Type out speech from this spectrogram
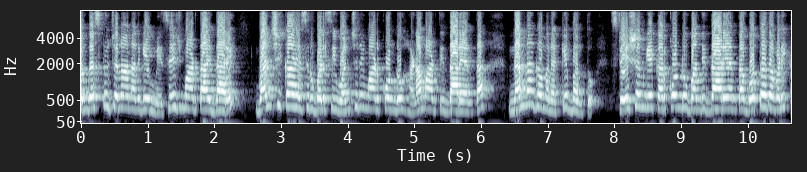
ಒಂದಷ್ಟು ಜನ ನನಗೆ ಮೆಸೇಜ್ ಮಾಡ್ತಾ ಇದ್ದಾರೆ. ವಂಶಿಕಾ ಹೆಸರು ಬಳಸಿ ವಂಚನೆ ಮಾಡಿಕೊಂಡು ಹಣ ಮಾಡ್ತಿದ್ದಾರೆ ಅಂತ ನನ್ನ ಗಮನಕ್ಕೆ ಬಂತು. ಸ್ಟೇಷನ್ಗೆ ಕರ್ಕೊಂಡು ಬಂದಿದ್ದಾರೆ ಅಂತ ಗೊತ್ತಾದ ಬಳಿಕ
